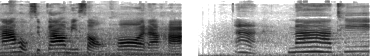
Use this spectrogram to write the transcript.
หน้า 69 มี 2 ข้อนะคะอะหน้าที่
